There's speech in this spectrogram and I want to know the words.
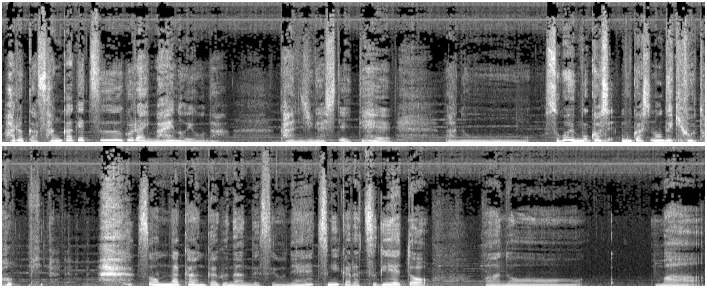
はるか3ヶ月ぐらい前のような感じがしていて、あのー、すごい昔昔の出来事？そんな感覚なんですよね。次から次へと、あのー、ま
